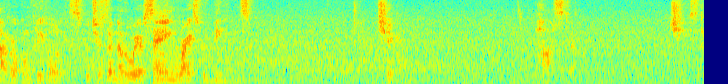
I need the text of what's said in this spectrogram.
arroz con frijoles, which is another way of saying rice with beans, chicken, pasta, cheesecake.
